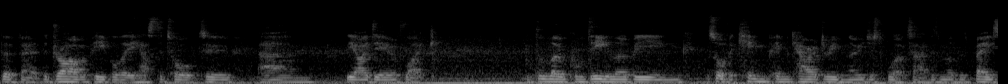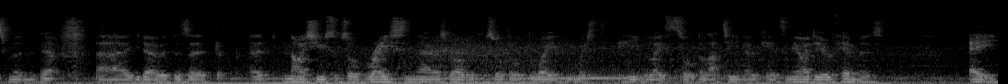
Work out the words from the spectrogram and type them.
the the drama people that he has to talk to, um, the idea of like the local dealer being sort of a kingpin character, even though he just works out of his mother's basement. Yeah. Uh, you know, there's a, a nice use of sort of race in there as well, with the sort of the way in which he relates to sort of the Latino kids, and the idea of him as a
